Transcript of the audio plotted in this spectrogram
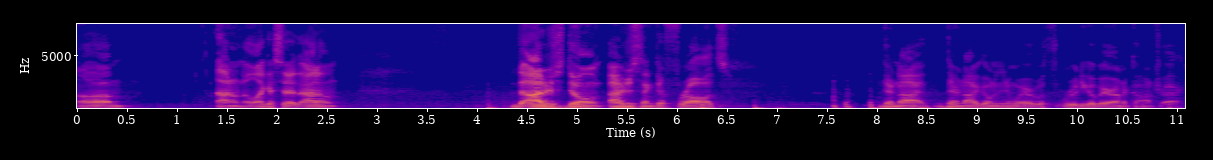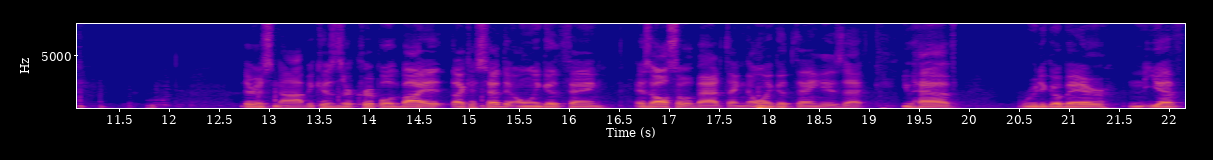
Um, I don't know. Like I said, I don't. I just don't. I just think they're frauds. They're not. They're not going anywhere with Rudy Gobert on a contract. They're just not because they're crippled by it. Like I said, the only good thing is also a bad thing. The only good thing is that you have Rudy Gobert. You have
